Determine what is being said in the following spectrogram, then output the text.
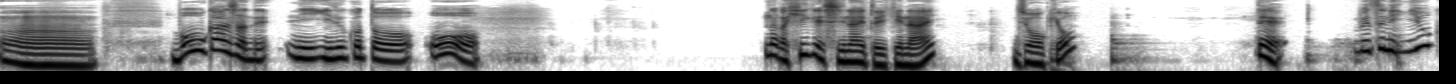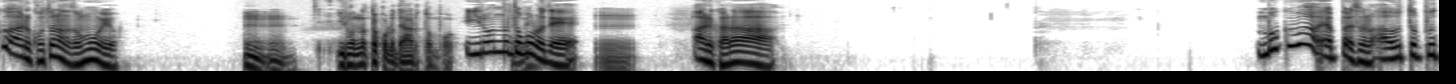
うーん、傍観者でにいることを、なんか卑下しないといけない状況？で、別によくあることなんだと思うよ。うんうん。いろんなところであると思いろんなところで。あるから、僕はやっぱりそのアウトプッ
